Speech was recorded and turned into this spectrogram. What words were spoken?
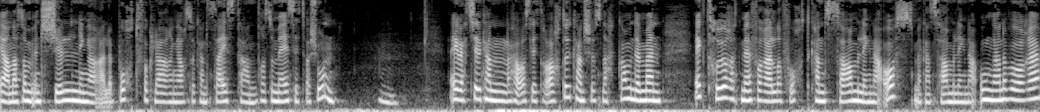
gjerne som unnskyldninger eller bortforklaringer som kan sies til andre som er i situasjonen. Mm. Jeg vet ikke, det kan høres litt rart ut kanskje å snakke om det, men jeg tror at vi foreldre fort kan sammenligne oss, vi kan sammenligne ungene våre,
